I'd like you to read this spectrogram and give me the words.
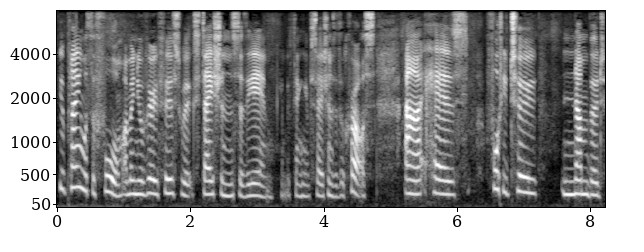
You're playing with the form. I mean, your very first work, Stations of the End, can be thinking of Stations of the Cross, uh, has 42 numbered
